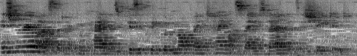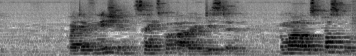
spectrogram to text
and she realised that her companions physically could not maintain the same standards as she did. By definition, saints were other and distant, and while it was possible to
